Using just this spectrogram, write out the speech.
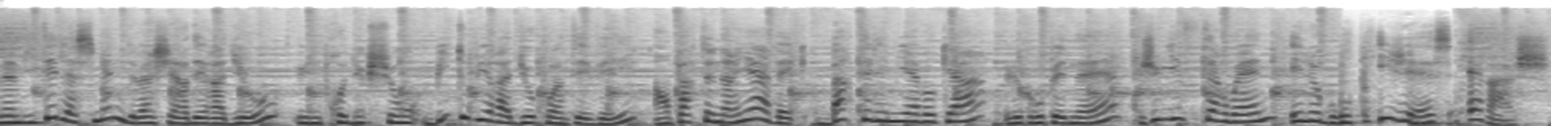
L'invité de la semaine de HRD Radio, une production b2b radio.tv en partenariat avec Barthélémy Avocat, le groupe NR, Juliette Sterwen et le groupe IGS RH.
